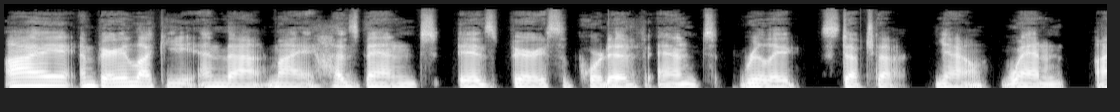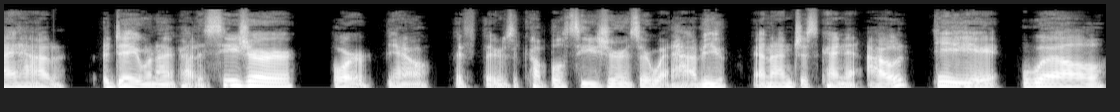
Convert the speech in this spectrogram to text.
I am very lucky in that my husband is very supportive and really stepped up, you know, when I have a day when I've had a seizure or, you know, if there's a couple seizures or what have you, and I'm just kind of out, he will,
